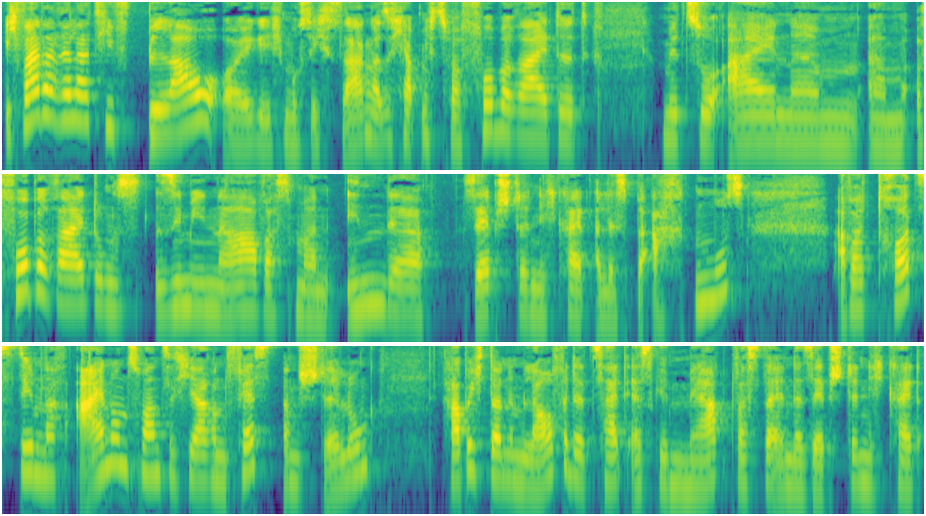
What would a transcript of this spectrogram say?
Ich war da relativ blauäugig, muss ich sagen. Also ich habe mich zwar vorbereitet mit so einem ähm, Vorbereitungsseminar, was man in der Selbstständigkeit alles beachten muss, aber trotzdem nach 21 Jahren Festanstellung habe ich dann im Laufe der Zeit erst gemerkt, was da in der Selbstständigkeit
